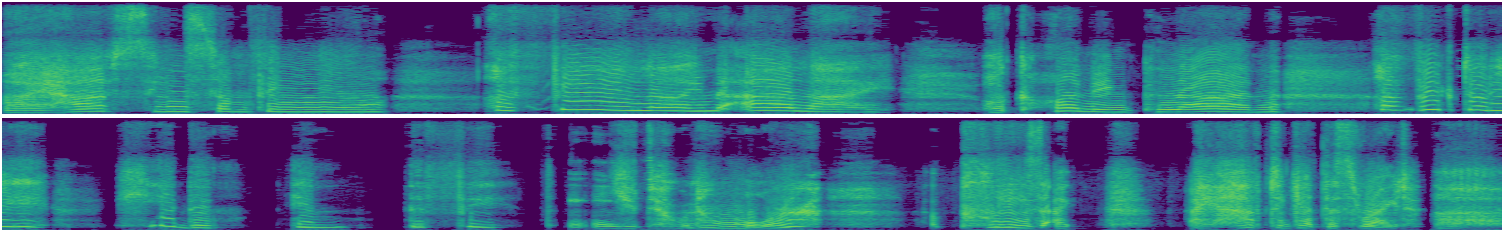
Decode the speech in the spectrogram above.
I have seen something new. A feline ally. A cunning plan. A victory hidden in defeat. You don't know more? Please, I... I have to get this right. Oh,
